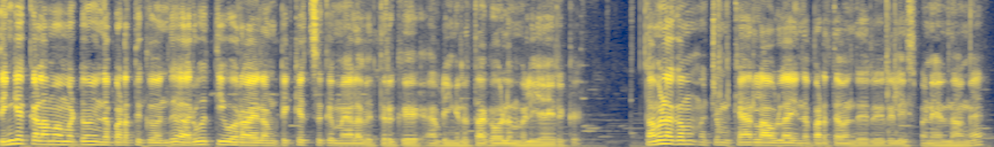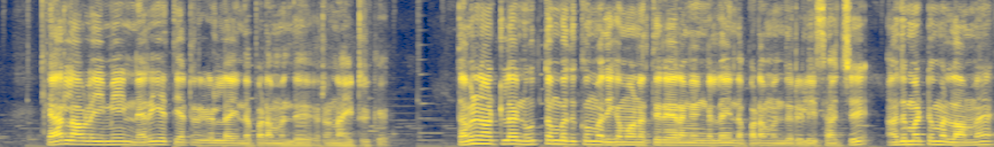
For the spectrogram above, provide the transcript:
திங்கக்கிழமை மட்டும் இந்த படத்துக்கு வந்து அறுபத்தி ஓராயிரம் டிக்கெட்ஸுக்கு மேலே விற்றுருக்கு அப்படிங்கிற தகவலும் வெளியாயிருக்கு. தமிழகம் மற்றும் கேரளாவில் இந்த படத்தை வந்து ரிலீஸ் பண்ணியிருந்தாங்க. கேரளாவிலையுமே நிறைய தியேட்டர்களில் இந்த படம் வந்து ரன் ஆயிட்டிருக்கு. தமிழ்நாட்டில் நூற்றம்பதுக்கும் அதிகமான திரையரங்கங்களில் இந்த படம் வந்து ரிலீஸ் ஆச்சு. அது மட்டும் இல்லாமல்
